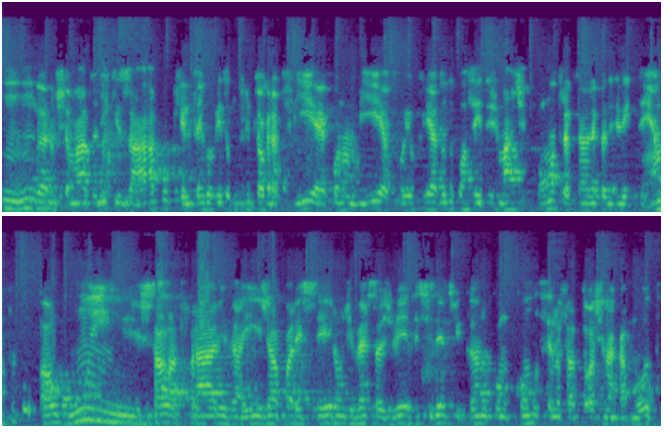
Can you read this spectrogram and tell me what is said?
um húngaro chamado Nick Szabo, que ele está envolvido com criptografia, economia, foi o criador do conceito de smart contract na década de 80. Alguns salafrares aí já apareceram diversas vezes se identificando com, como sendo Satoshi Nakamoto.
